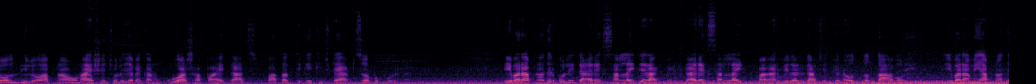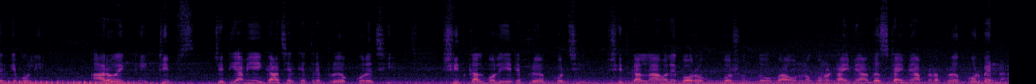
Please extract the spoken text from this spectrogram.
জল দিলেও আপনার অনায়াসে চলে যাবে, কারণ কুয়াশা পায় গাছ পাতার থেকে কিছুটা অ্যাবজর্বও করে নেয়। এবার আপনাদের বলি ডাইরেক্ট সানলাইটে রাখবেন। ডাইরেক্ট সানলাইট বাগান বিলাস গাছের জন্য অত্যন্ত আবশ্যক। এবার আমি আপনাদেরকে বলি, আরও একটি টিপস যেটি আমি এই গাছের ক্ষেত্রে প্রয়োগ করেছি। শীতকাল বলি এটা প্রয়োগ করছি। শীতকাল না হলে গরম, বসন্ত বা অন্য কোনো টাইমে আদার্স টাইমে আপনারা প্রয়োগ করবেন না।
